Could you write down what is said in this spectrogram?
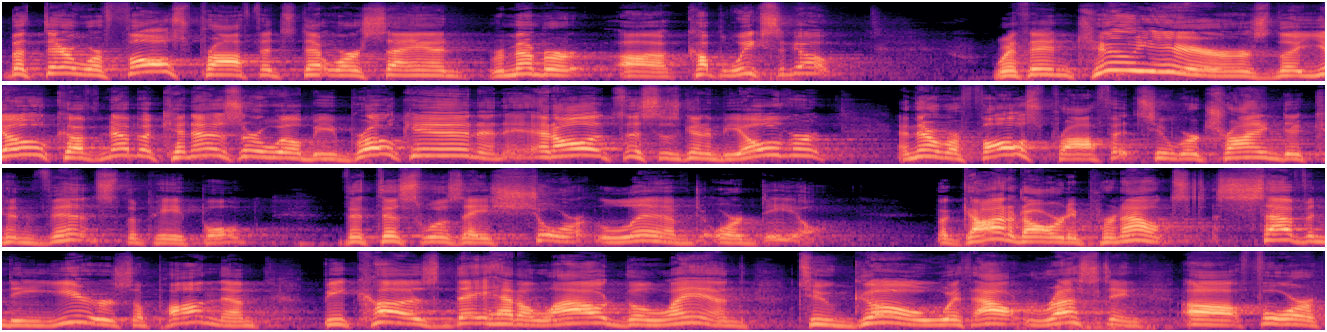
But there were false prophets that were saying, remember uh, a couple weeks ago, within two years the yoke of Nebuchadnezzar will be broken and, and all of this is going to be over. And there were false prophets who were trying to convince the people that this was a short lived ordeal. But God had already pronounced 70 years upon them because they had allowed the land to go without resting uh, for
